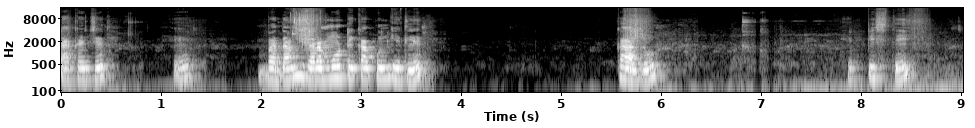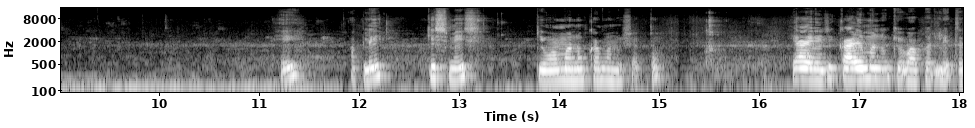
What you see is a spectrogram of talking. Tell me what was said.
टाकायचे. हे बदाम जरा मोठे कापून घेतलेत. काजू. हे पिस्ते. हे आपले किशमिश किंवा मनुका म्हणू शकतो. याऐवजी काळे मनुके वापरले तर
